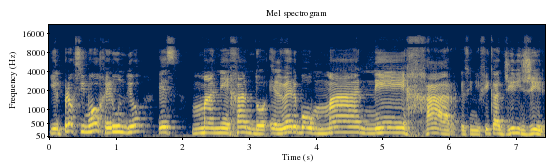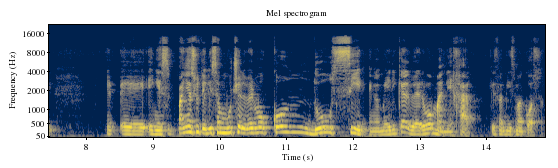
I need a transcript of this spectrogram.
Y el próximo gerundio es manejando, el verbo manejar, que significa dirigir. Eh, eh, en España se utiliza mucho el verbo conducir, en América el verbo manejar, que es la misma cosa.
